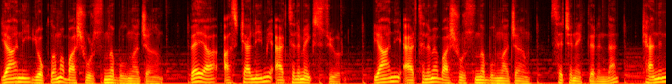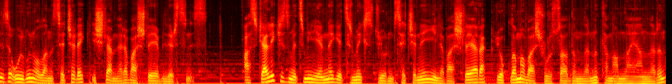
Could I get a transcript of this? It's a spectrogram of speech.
Yani yoklama başvurusunda bulunacağım veya askerliğimi ertelemek istiyorum. Yani erteleme başvurusunda bulunacağım seçeneklerinden kendinize uygun olanı seçerek işlemlere başlayabilirsiniz. Askerlik hizmetimi yerine getirmek istiyorum seçeneği ile başlayarak yoklama başvurusu adımlarını tamamlayanların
